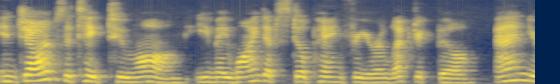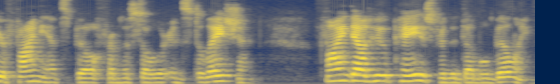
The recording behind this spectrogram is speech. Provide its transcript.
In jobs that take too long, you may wind up still paying for your electric bill and your finance bill from the solar installation. Find out who pays for the double billing.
